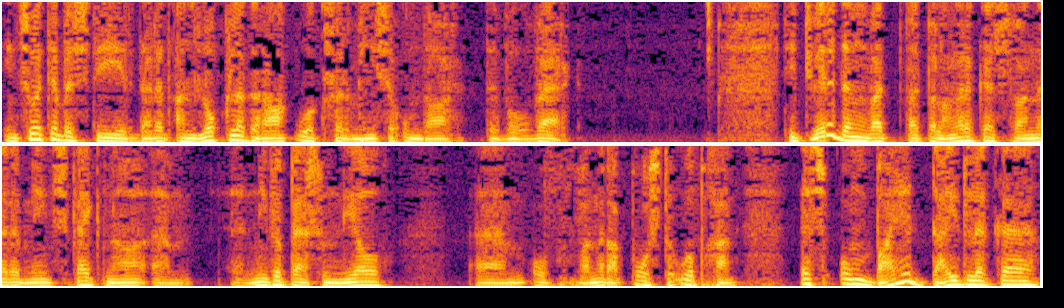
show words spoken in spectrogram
en so te bestuur dat dit aanloklik raak ook vir mense om daar te wil werk. Die tweede ding wat wat belangrik is wanneer 'n mens kyk na 'n um, nuwe personeel ehm um, of wanneer daar poste oopgaan is om baie duidelike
